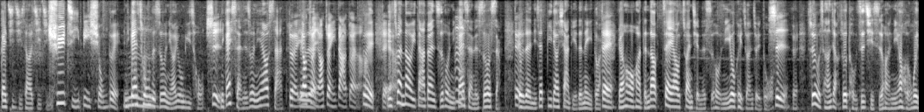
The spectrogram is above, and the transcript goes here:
该积极是要积极，趋吉避凶。对你该冲的时候你要用力冲，是你该闪的时候你也要闪，对，要赚也要赚一大段啊。对，你赚到一大段之后，你该闪的时候闪，对不对？你再避掉下跌的那一段，对，然后的话等到再要赚钱的时候，你又可以赚最多。是对，所以我常常讲说，投资其实的话，你要很会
